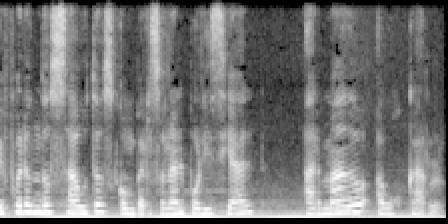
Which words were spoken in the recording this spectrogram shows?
que fueron dos autos con personal policial armado a buscarlo.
